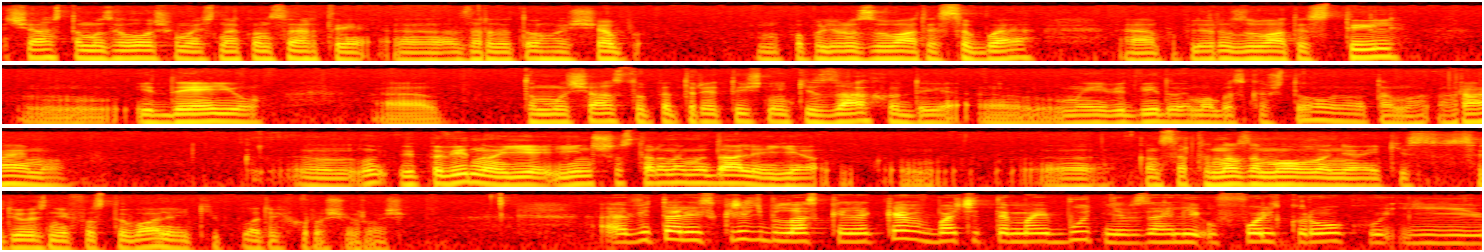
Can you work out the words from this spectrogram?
часто ми зголошуємось на концерти е, заради того, щоб популяризувати себе, е, популяризувати стиль, ідею. Е, тому часто патріотичні якісь заходи ми відвідуємо безкоштовно, там граємо. Ну, відповідно, є інша сторона медалі, є концерти на замовлення, якісь серйозні фестивалі, які платять хороші гроші. Е, Віталій, скажіть, будь ласка, яке ви бачите майбутнє взагалі у фольк-року і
